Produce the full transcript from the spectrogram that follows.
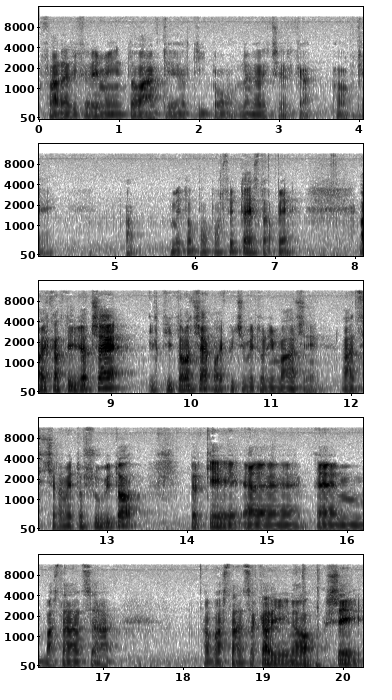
fare riferimento anche al tipo nella ricerca. Ok. Oh, metto un po' a posto il testo bene allora, il cartiglio c'è il titolo c'è poi qui ci metto un'immagine anzi ce la metto subito perché eh, è abbastanza abbastanza carino. Se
